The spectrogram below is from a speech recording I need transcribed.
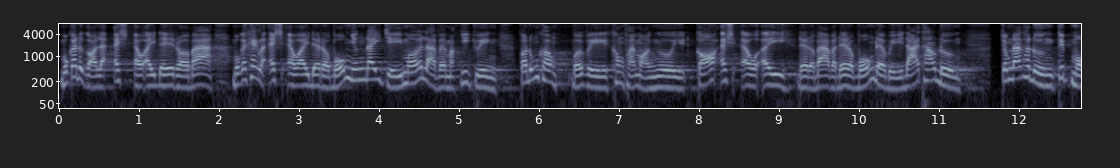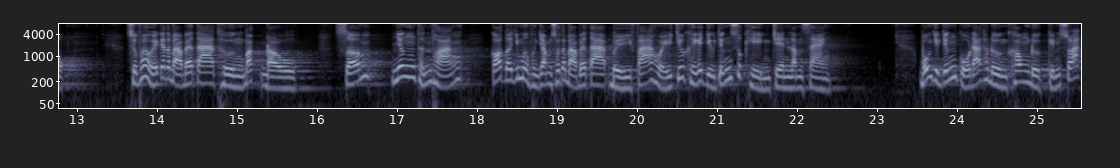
Một cái được gọi là HLA-DR3, một cái khác là HLA-DR4 nhưng đây chỉ mới là về mặt di truyền, có đúng không? Bởi vì không phải mọi người có HLA-DR3 và DR4 đều bị đái tháo đường. Trong đái tháo đường tiếp 1, sự phá hủy các tế bào beta thường bắt đầu sớm nhưng thỉnh thoảng có tới 90% số tế bào beta bị phá hủy trước khi các triệu chứng xuất hiện trên lâm sàng. Bốn triệu chứng của đái tháo đường không được kiểm soát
